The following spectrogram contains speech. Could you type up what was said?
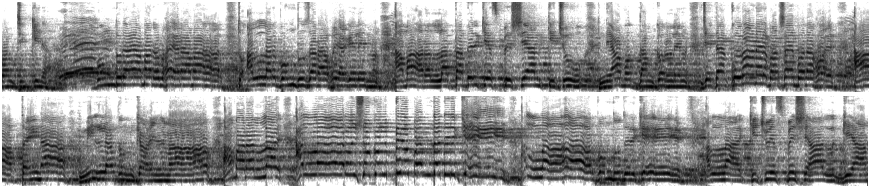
কন ঠিক কিনা? বন্ধুরা আমার, ভাইয়ের আমার, তো আল্লাহর বন্ধু যারা হয়ে গেলেন, আমার আল্লাহ তাদেরকে স্পেশাল কিছু নিয়ামত দান করলেন, যেটা কোরআনের ভাষায় বলা হয় আতাইনা মিল্লাদুনকা ইলমা আমার আল্লাহ আল্লাহর সকল প্রিয় বান্দাদেরকে আল্লাহর বন্ধুদেরকে আল্লাহ কিছু স্পেশাল জ্ঞান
